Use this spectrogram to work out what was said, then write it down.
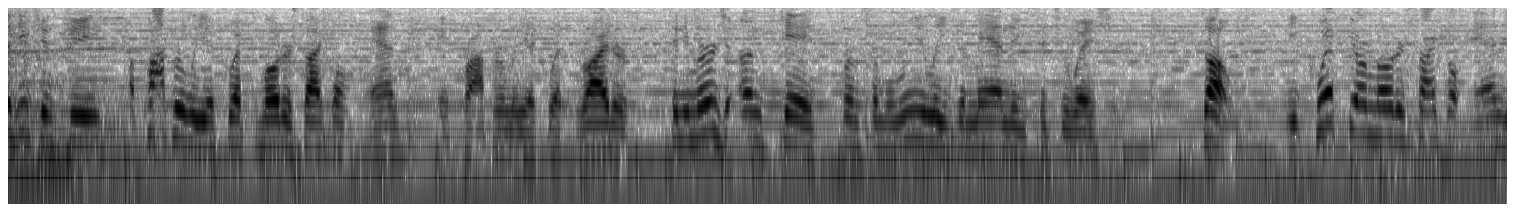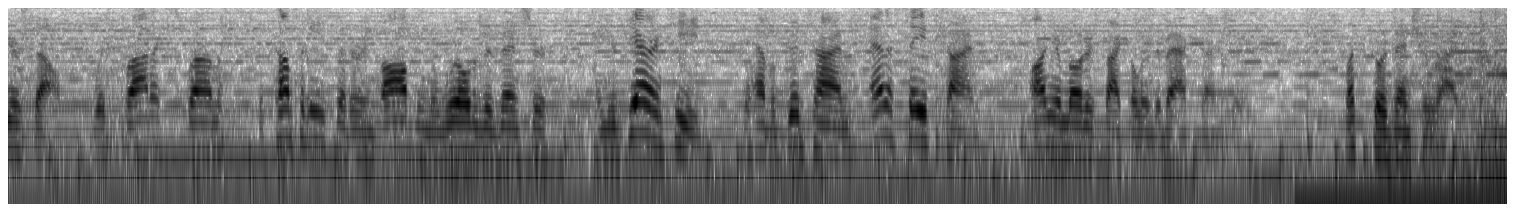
As you can see, a properly equipped motorcycle and a properly equipped rider can emerge unscathed from some really demanding situations. So, equip your motorcycle and yourself with products from the companies that are involved in the world of adventure and you're guaranteed to have a good time and a safe time on your motorcycle in the backcountry. Let's go adventure riding.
